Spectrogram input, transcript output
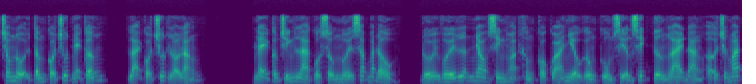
trong nội tâm có chút nhẹ cẫng, lại có chút lo lắng nhạy cẫng chính là cuộc sống mới sắp bắt đầu, đối với lẫn nhau sinh hoạt không có quá nhiều gông cùng xiềng xích tương lai đang ở trước mắt.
